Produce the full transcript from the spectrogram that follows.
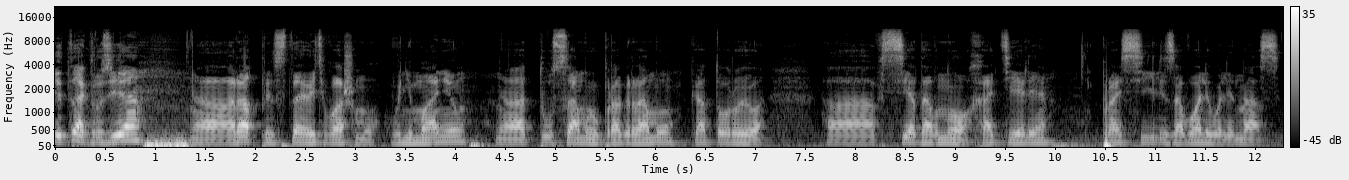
Итак, друзья, а, рад представить вашему вниманию а, ту самую программу, которую а, все давно хотели, просили, заваливали нас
